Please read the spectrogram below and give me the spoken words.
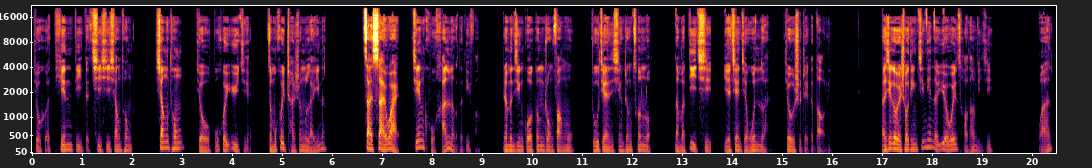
就和天地的气息相通，相通就不会郁结，怎么会产生雷呢？在塞外艰苦寒冷的地方，人们经过耕种放牧，逐渐形成村落，那么地气也渐渐温暖，就是这个道理。感谢各位收听今天的《阅微草堂笔记》，晚安。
